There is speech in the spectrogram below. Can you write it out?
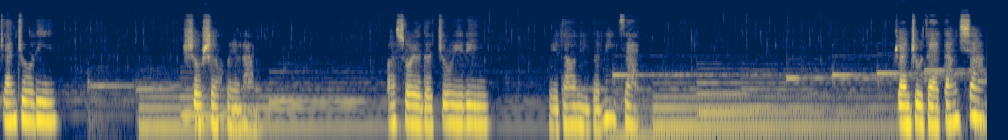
专注力收摄回来，把所有的注意力回到你的内在，专注在当下，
